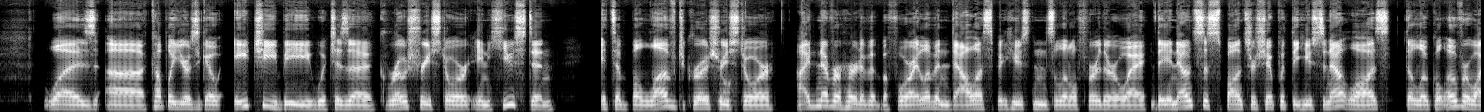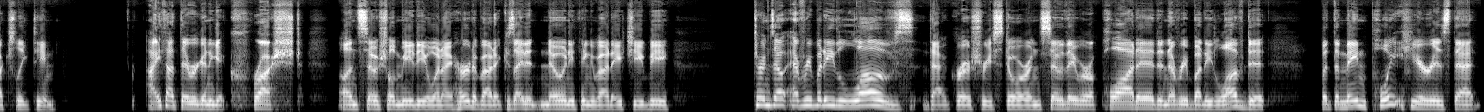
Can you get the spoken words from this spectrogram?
was uh, a couple years ago. HEB, which is a grocery store in Houston, it's a beloved grocery store. I'd never heard of it before. I live in Dallas, but Houston's a little further away. They announced a sponsorship with the Houston Outlaws, the local Overwatch League team. I thought they were going to get crushed on social media when I heard about it because I didn't know anything about HEB. Turns out everybody loves that grocery store. And so they were applauded and everybody loved it. But the main point here is that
